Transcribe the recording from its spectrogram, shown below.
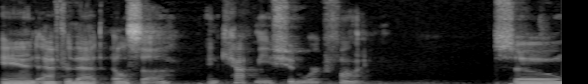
And after that, Elsa and CapMe should work fine. So,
